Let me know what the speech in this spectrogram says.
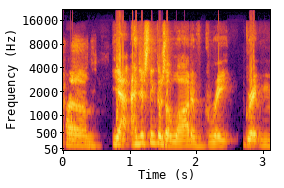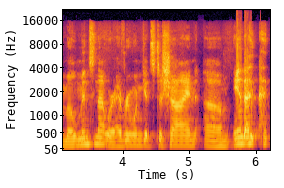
um, yeah, I just think there's a lot of great, great moments in that where everyone gets to shine. Um, and I, I,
